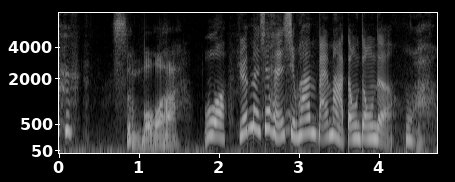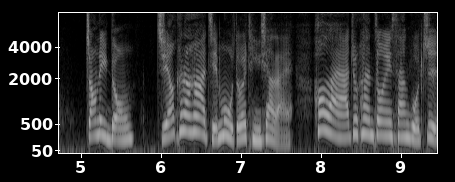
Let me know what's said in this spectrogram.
什么啊？我原本是很喜欢白马东东的，哇，张立东。只要看到他的节目，我都会停下来。后来啊，就看综艺《三国志》，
